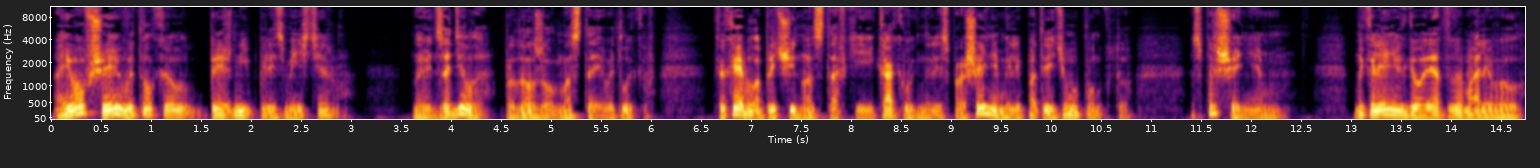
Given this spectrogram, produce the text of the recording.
а его в шею вытолкал прежний полицмейстер. Но ведь за дело, — продолжал настаивать Лыков, — какая была причина отставки и как выгнали, с прошением или по третьему пункту? С прошением. На коленях, говорят, вымаливал,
